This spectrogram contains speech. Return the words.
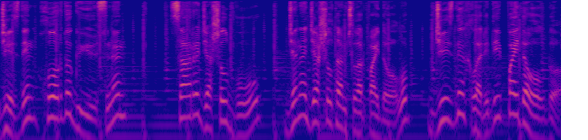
Жездин хлордо күйүүсүнөн сары жашыл буу жана жашыл тамчылар пайда болуп жездин хлориди пайда болду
